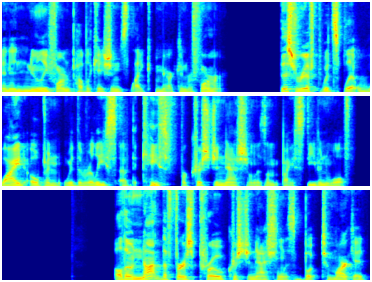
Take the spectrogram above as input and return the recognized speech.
and in newly formed publications like American Reformer. This rift would split wide open with the release of The Case for Christian Nationalism by Stephen Wolfe. Although not the first pro Christian nationalist book to market,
